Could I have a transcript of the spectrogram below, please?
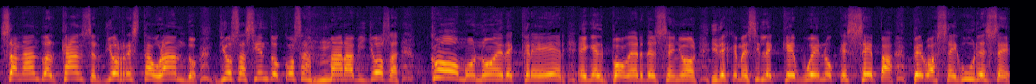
sanando al cáncer, Dios restaurando, Dios haciendo cosas maravillosas. ¿Cómo no he de creer en el poder del Señor? Y déjeme decirle qué bueno que sepa, pero asegúrese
